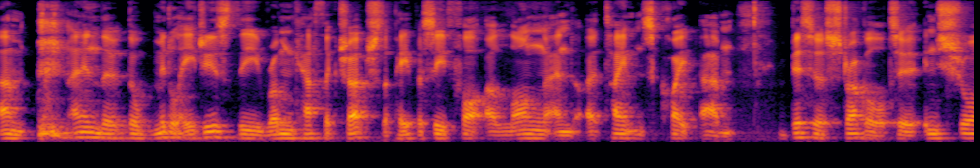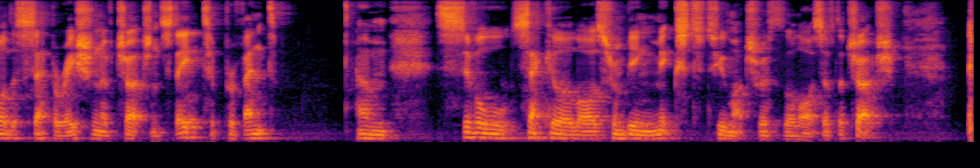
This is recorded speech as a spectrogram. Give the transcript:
Um, and in the, the Middle Ages, the Roman Catholic Church, the papacy, fought a long and at times quite um, bitter struggle to ensure the separation of church and state to prevent um, civil secular laws from being mixed too much with the laws of the church.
